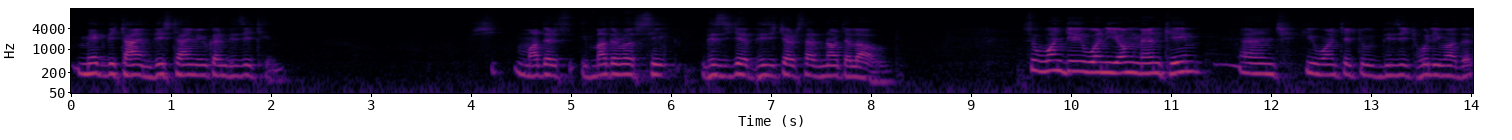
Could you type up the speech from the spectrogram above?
make the time, this time you can visit him. She, mothers, if mother was sick, visitor, visitors are not allowed. So one day one young man came and he wanted to visit Holy Mother.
